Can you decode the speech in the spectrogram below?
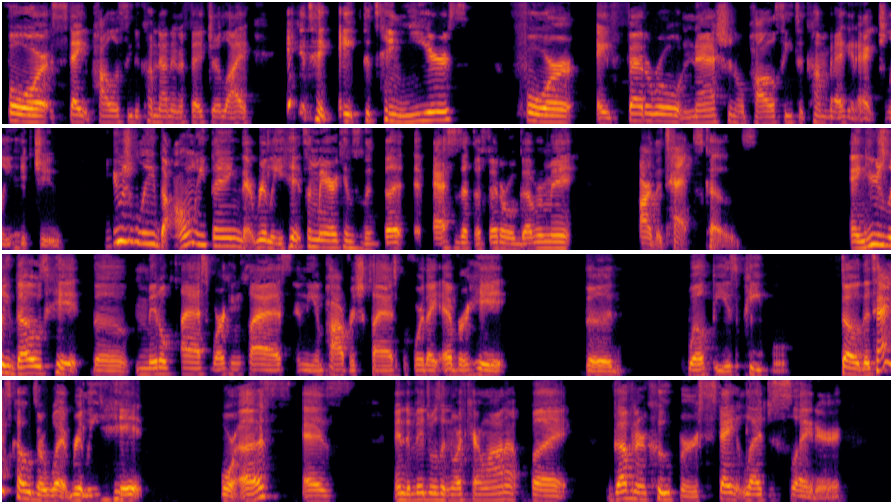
for state policy to come down and affect your life. It can take eight to 10 years for a federal national policy to come back and actually hit you usually the only thing that really hits Americans in the gut that passes at the federal government are the tax codes. And usually those hit the middle class, working class, and the impoverished class before they ever hit the wealthiest people. So the tax codes are what really hit for us as individuals in North Carolina, but Governor Cooper, state legislator,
